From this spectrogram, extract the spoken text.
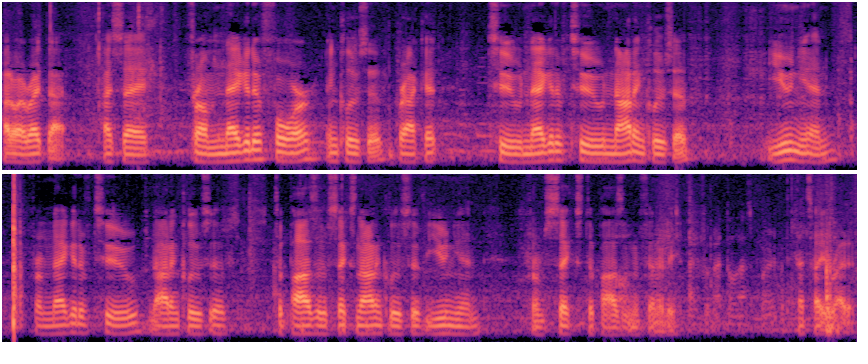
How do I write that? I say from negative 4 inclusive bracket to negative 2 not inclusive union from negative 2 not inclusive to positive 6 not inclusive union from 6 to positive infinity. I forgot the last part. That's how you write it.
